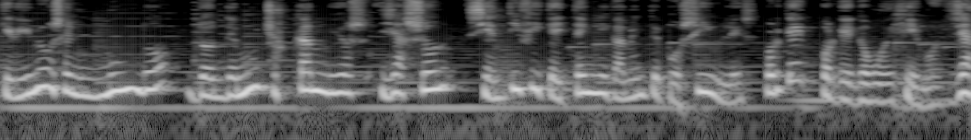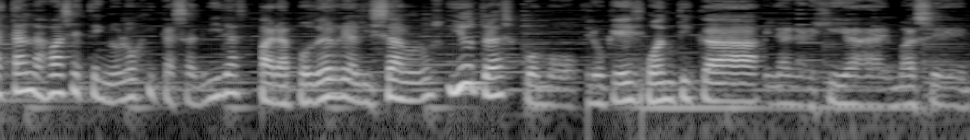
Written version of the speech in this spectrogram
que vivimos en un mundo donde muchos cambios ya son científica y técnicamente posibles. ¿Por qué? Porque como dijimos, ya están las bases tecnológicas servidas para poder realizarlos y otras como lo que es cuántica la energía en base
